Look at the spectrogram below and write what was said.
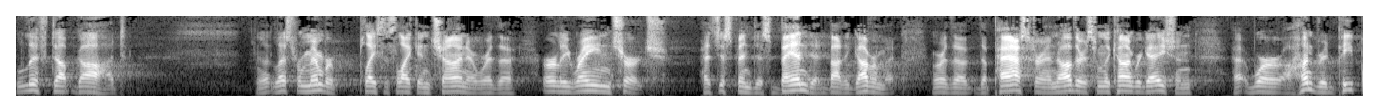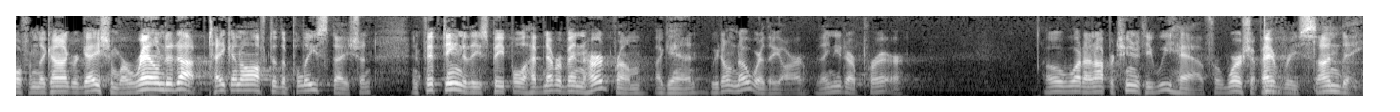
lift up God. Let's remember places like in China where the early rain church has just been disbanded by the government, where the, the pastor and others from the congregation uh, were a hundred people from the congregation were rounded up, taken off to the police station, And 15 of these people have never been heard from again. We don't know where they are. They need our prayer. Oh, what an opportunity we have for worship every Sunday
